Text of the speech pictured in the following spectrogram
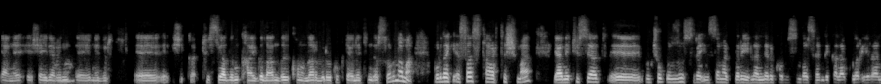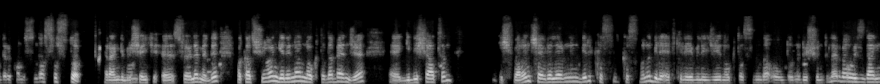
Yani e, şeylerin e, nedir? E, TÜSİAD'ın kaygılandığı konular bir hukuk devletinde sorun ama buradaki esas tartışma yani TÜSİAD e, bu çok uzun süre insan hakları ihlalleri konusunda, sendikal hakları ihlalleri konusunda sustu. Herhangi bir şey e, söylemedi. Fakat şu an gelinen noktada bence e, gidişatın işveren çevrelerinin bir kıs kısmını bile etkileyebileceği noktasında olduğunu düşündüler ve o yüzden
